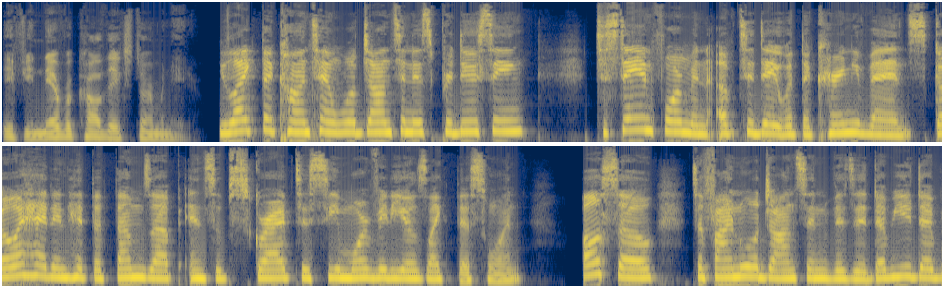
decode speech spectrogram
If you never call the exterminator. You like the content Will Johnson is producing? To stay informed and up to date with the current events, go ahead and hit the thumbs up and subscribe to see more videos like this one. Also, to find Will Johnson, visit www.uaf.media.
